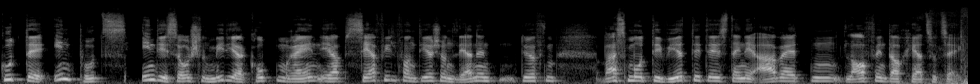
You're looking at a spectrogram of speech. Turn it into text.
gute Inputs in die Social Media Gruppen rein. Ich habe sehr viel von dir schon lernen dürfen. Was motiviert dich das, deine Arbeiten laufend auch herzuzeigen?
